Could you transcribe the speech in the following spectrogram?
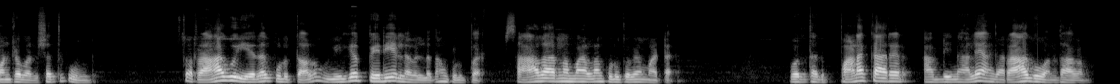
ஒன்றரை வருஷத்துக்கு உண்டு. ஸோ ராகு எதை கொடுத்தாலும் மிகப்பெரிய லெவலில் தான் கொடுப்பார். சாதாரணமாகலாம் கொடுக்கவே மாட்டார். ஒருத்தர் பணக்காரர் அப்படின்னாலே அங்கே ராகு வந்தாகணும்.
